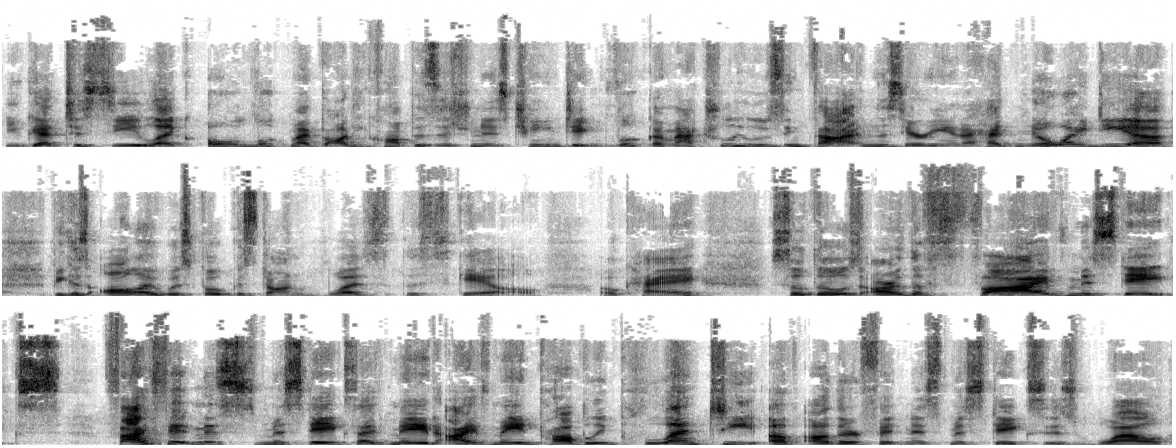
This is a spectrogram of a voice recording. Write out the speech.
you get to see like, oh, look, my body composition is changing. Look, I'm actually losing fat in this area. And I had no idea because all I was focused on was the scale. Okay. So those are the five mistakes five fitness mistakes I've made. I've made probably plenty of other fitness mistakes as well.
